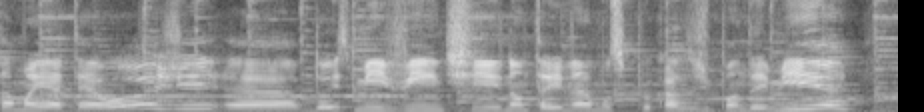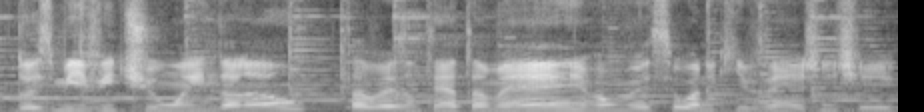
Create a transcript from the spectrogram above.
estamos aí até hoje. É, 2020 não treinamos por causa de pandemia. 2021 ainda não. Talvez não tenha também. Vamos ver se o ano que vem a gente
